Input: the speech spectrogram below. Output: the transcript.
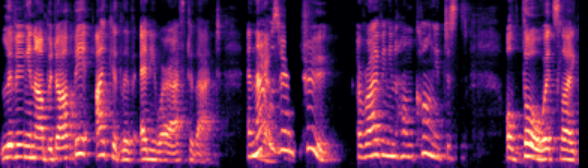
living in Abu Dhabi, I could live anywhere after that. And that yeah. was very true arriving in Hong Kong, it just, although it's like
